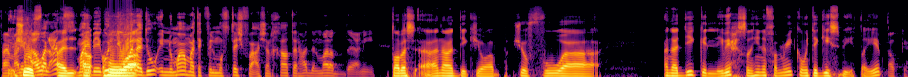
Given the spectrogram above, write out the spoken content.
فاهم علي؟ أو العكس ال- ما يبي يقول لي ولده إنه مامتك في المستشفى عشان خاطر هذا المرض يعني. طب بس أنا أديك جواب. شوف هو أنا أديك اللي بيحصل هنا في أمريكا وأنت قيس بيه طيب؟ أوكي.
